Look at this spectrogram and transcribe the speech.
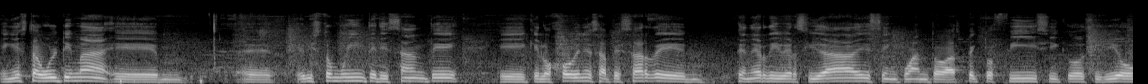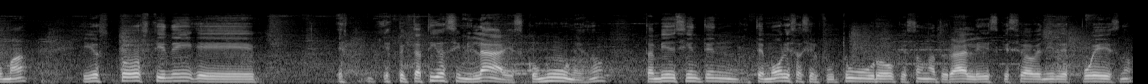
En esta última eh, eh, he visto muy interesante que los jóvenes, a pesar de tener diversidades en cuanto a aspectos físicos, idioma, ellos todos tienen expectativas similares, comunes, ¿no? También sienten temores hacia el futuro, que son naturales, que se va a venir después, ¿no?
